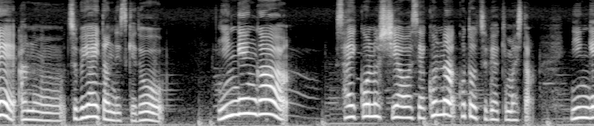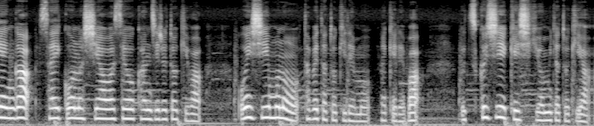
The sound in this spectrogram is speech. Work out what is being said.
であのつぶやいたんですけど人間が最高の幸せこんなことをつぶやきました。人間が最高の幸せを感じる時は美味しいものを食べた時でもなければ美しい景色を見た時や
